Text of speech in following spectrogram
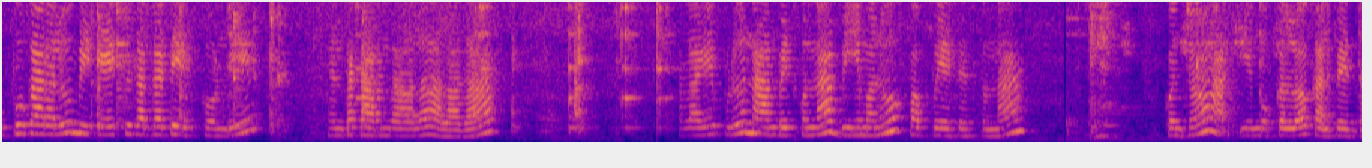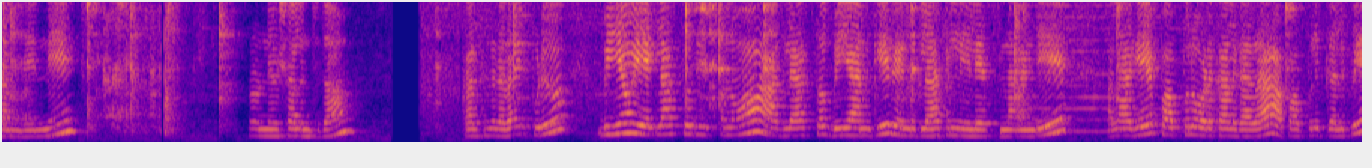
ఉప్పు కారాలు మీ టేస్ట్ తగ్గట్టు వేసుకోండి. ఎంత కారం కావాలో అలాగా. అలాగే ఇప్పుడు నానబెట్టుకున్న బియ్యమను పప్పు వేసేస్తున్నా. కొంచెం ఈ ముక్కల్లో కలిపేద్దాం దీన్ని. రెండు నిమిషాలు ఉంచుదాం. కలిసింది కదా. ఇప్పుడు బియ్యం ఏ గ్లాస్తో తీసుకున్నామో ఆ గ్లాస్తో బియ్యానికి రెండు గ్లాసులు నీళ్ళు వేస్తున్నానండి అలాగే పప్పులు ఉడకాలి కదా. ఆ పప్పులకి కలిపి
